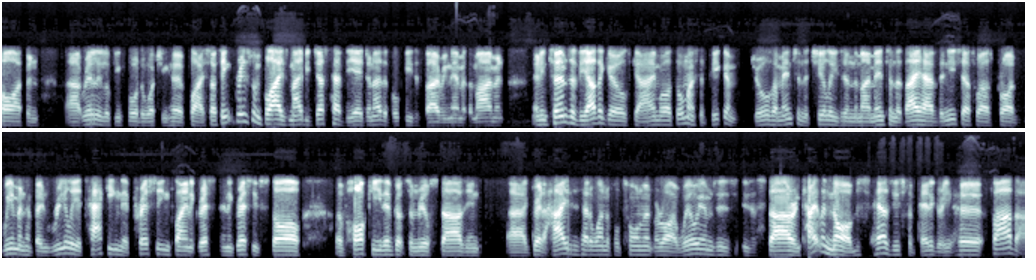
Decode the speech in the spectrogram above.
type, and uh, really looking forward to watching her play. So I think Brisbane Blaze maybe just have the edge. I know the bookies are favouring them at the moment. And in terms of the other girls' game, well, it's almost a pick 'em, Jules. I mentioned the Chilies and the momentum that they have. The New South Wales Pride women have been really attacking. They're pressing, playing aggressive, an aggressive style of hockey. They've got some real stars in. Uh, Greta Hayes has had a wonderful tournament. Mariah Williams is, is a star. And Caitlin Nobbs, how's this for pedigree? Her father,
